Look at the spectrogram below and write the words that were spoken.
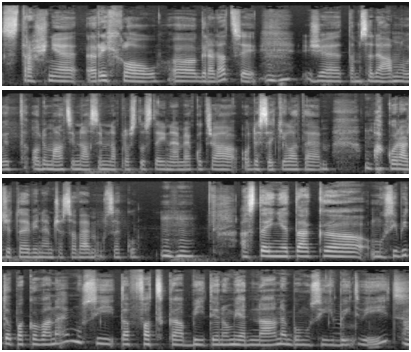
strašně rychlou uh, gradaci, mm-hmm. že tam se dá mluvit o domácím násilí naprosto stejném, jako třeba o desetiletém, mm-hmm. akorát, že to je v jiném časovém úseku. Mm-hmm. A stejně tak uh, musí být opakované? Musí ta facka být jenom jedna, nebo musí jich být víc? Uh,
